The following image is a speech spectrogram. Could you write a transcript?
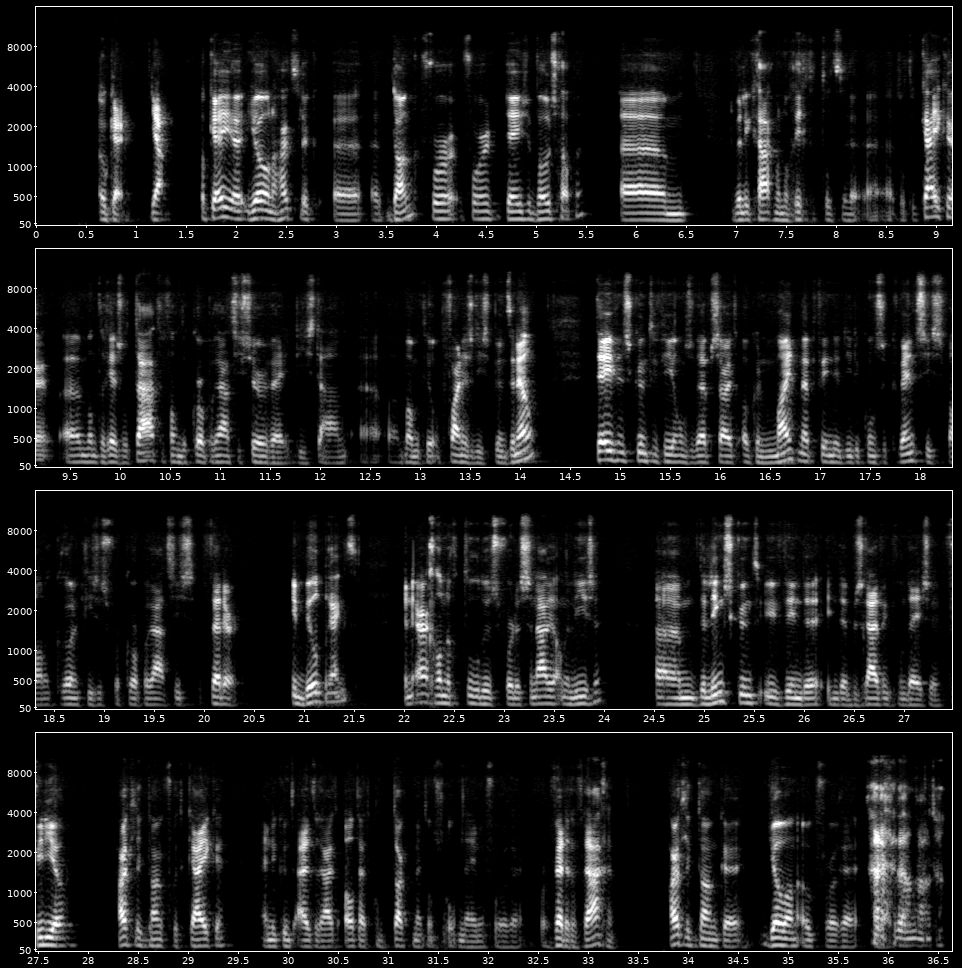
Oké, ja. Oké, okay, Johan, hartelijk dank voor, voor deze boodschappen. Um, wil ik graag me nog richten tot, tot de kijker, want de resultaten van de corporatiesurvey die staan momenteel op financedienst.nl. Tevens kunt u via onze website ook een mindmap vinden die de consequenties van de coronacrisis voor corporaties verder in beeld brengt. Een erg handig tool dus voor de scenarioanalyse. Um, de links kunt u vinden in de beschrijving van deze video. Hartelijk dank voor het kijken en u kunt uiteraard altijd contact met ons opnemen voor, voor verdere vragen. Hartelijk dank, Johan, ook voor. Graag gedaan, Wouter.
